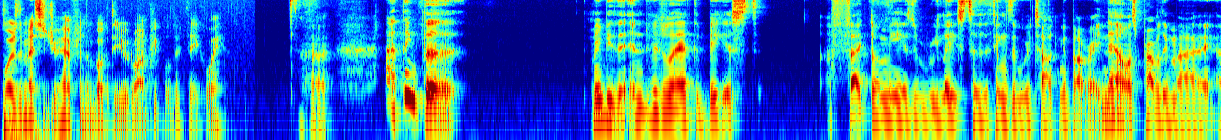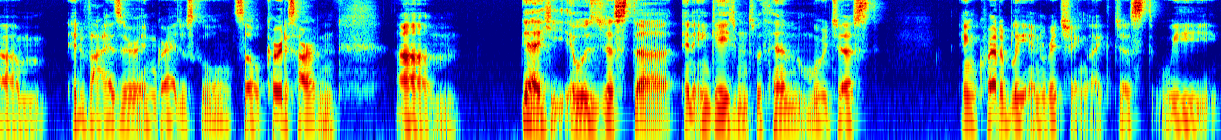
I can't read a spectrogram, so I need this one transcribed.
what is the message you have from the book that you would want people to take away? Uh-huh. I think the maybe the individual had the biggest effect on me as it relates to the things that we're talking about right now is probably my um, advisor in graduate school. So Curtis Hardin. Um, yeah, he it was just uh, an engagements with him were just incredibly enriching. Like just we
